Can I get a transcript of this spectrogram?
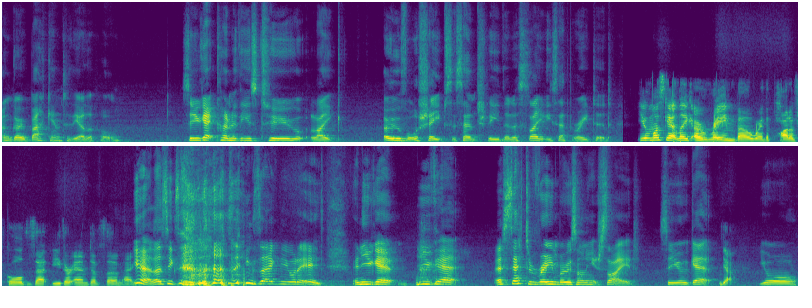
and go back into the other pole. So you get kind of these two like oval shapes essentially that are slightly separated. You almost get like a rainbow where the pot of gold is at either end of the magnet. Yeah, that's exactly that's exactly what it is. And you get you get a set of rainbows on each side. So you get Yeah. your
